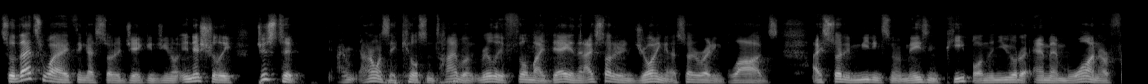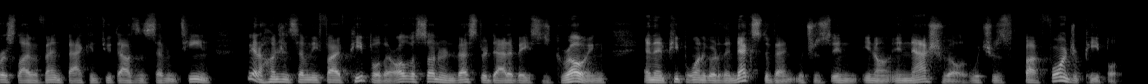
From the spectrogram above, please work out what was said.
So that's why I think I started Jake and Gino initially, just to I don't want to say kill some time, but really fill my day. And then I started enjoying it. I started writing blogs. I started meeting some amazing people. And then you go to MM1, our first live event back in 2017 we had 175 people there. All of a sudden, our investor database is growing, and then people want to go to the next event, which was in you know in Nashville, which was about 400 people.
